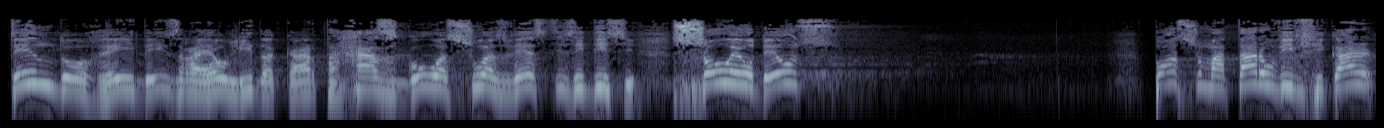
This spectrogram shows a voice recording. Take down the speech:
Tendo o rei de Israel lido a carta, rasgou as suas vestes e disse: Sou eu Deus? Posso matar ou vivificar?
